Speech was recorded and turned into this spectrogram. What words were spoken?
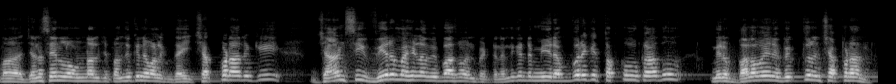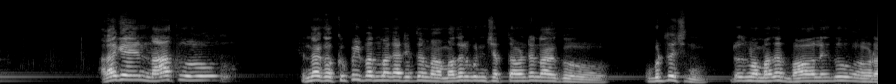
మన జనసేనలో ఉండాలని చెప్పి అందుకనే వాళ్ళకి దయ చెప్పడానికి ఝాన్సీ వీర మహిళా విభాగం అని పెట్టాను ఎందుకంటే మీరెవ్వరికి తక్కువ కాదు మీరు బలమైన వ్యక్తులని చెప్పడానికి. అలాగే నాకు ఇందాక కుప్పిల్ పద్మ గారు చెప్తే మా మదర్ గురించి చెప్తా ఉంటే నాకు గుర్తొచ్చింది. ఈరోజు మా మదర్ బాగోలేదు ఆవిడ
